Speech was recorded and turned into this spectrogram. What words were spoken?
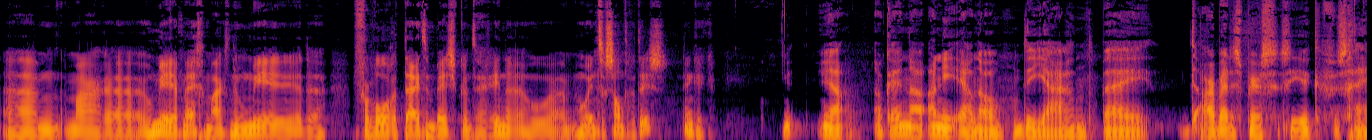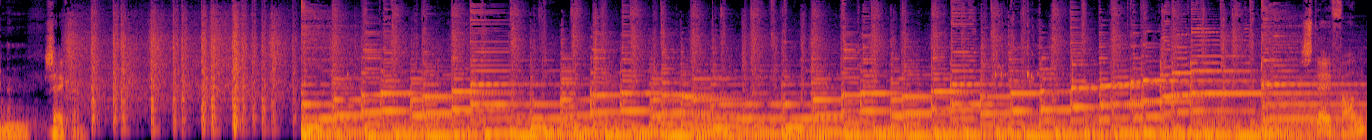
Ehm, maar hoe meer je hebt meegemaakt en hoe meer je de verloren tijd een beetje kunt herinneren, hoe, ehm, hoe interessanter het is, denk ik. Ja, oké. nou, Annie Ernaux, de jaren bij de arbeiderspers zie ik verschijnen. Zeker. Stefan,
